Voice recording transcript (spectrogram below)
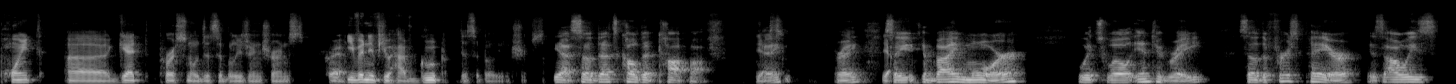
point, uh, get personal disability insurance, Correct. even if you have group disability insurance. Yeah, so that's called a top off. Yes. Right? Yeah. So you can buy more, which will integrate. So the first payer is always,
